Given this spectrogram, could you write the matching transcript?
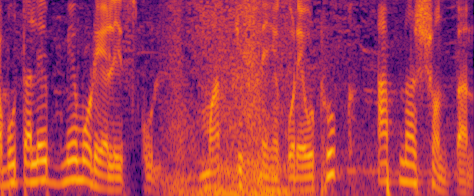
আবু তালেব মেমোরিয়াল স্কুল। মাতৃস্নেহে করে উঠুক আপনার সন্তান।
